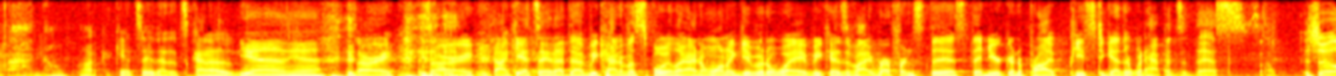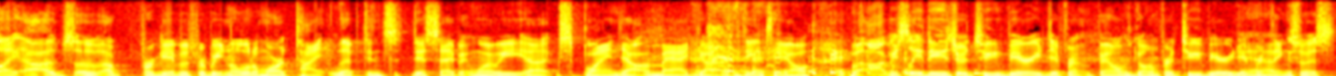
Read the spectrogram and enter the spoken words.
no fuck. I can't say that. It's kind of Yeah, yeah. Sorry, sorry. I can't say that. That'd be kind of a spoiler. I don't want to give it away because if I reference this, then you're going to probably piece together what happens in this. So. So, like, uh, so, uh, forgive us for being a little more tight-lipped in s- this segment when we uh, explained out Mad God in detail. but obviously, these are two very different films going for two very different Yeah. things. So it's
